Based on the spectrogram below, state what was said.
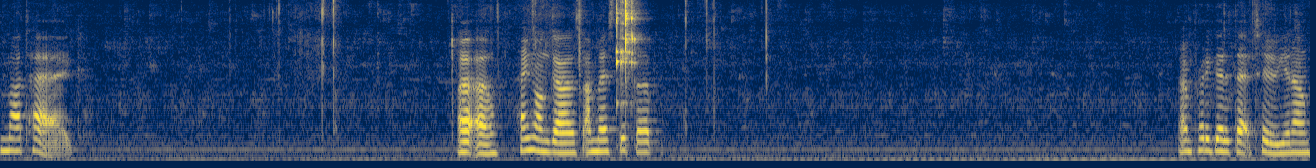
my tag. Uh-oh. Hang on, guys. I messed this up. I'm pretty good at that too, you know.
